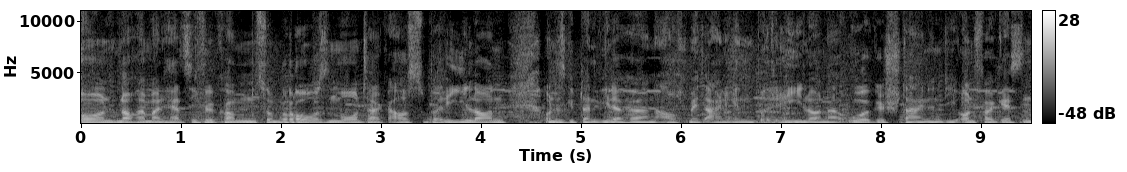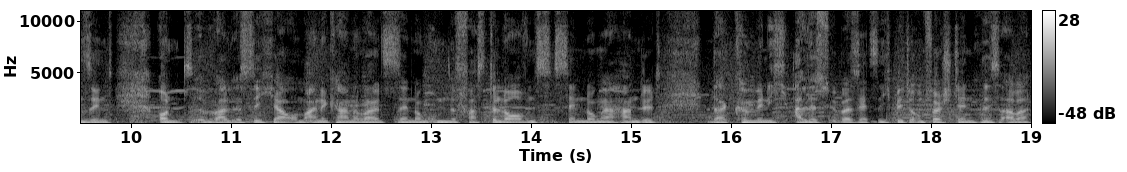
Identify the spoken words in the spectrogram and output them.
Und noch einmal herzlich willkommen zum Rosenmontag aus Brilon. Und es gibt ein Wiederhören auch mit einigen Briloner Urgesteinen, die unvergessen sind. Und weil es sich ja um eine Karnevalssendung, um eine Fastelovens-Sendung handelt, da können wir nicht alles übersetzen. Ich bitte um Verständnis, aber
